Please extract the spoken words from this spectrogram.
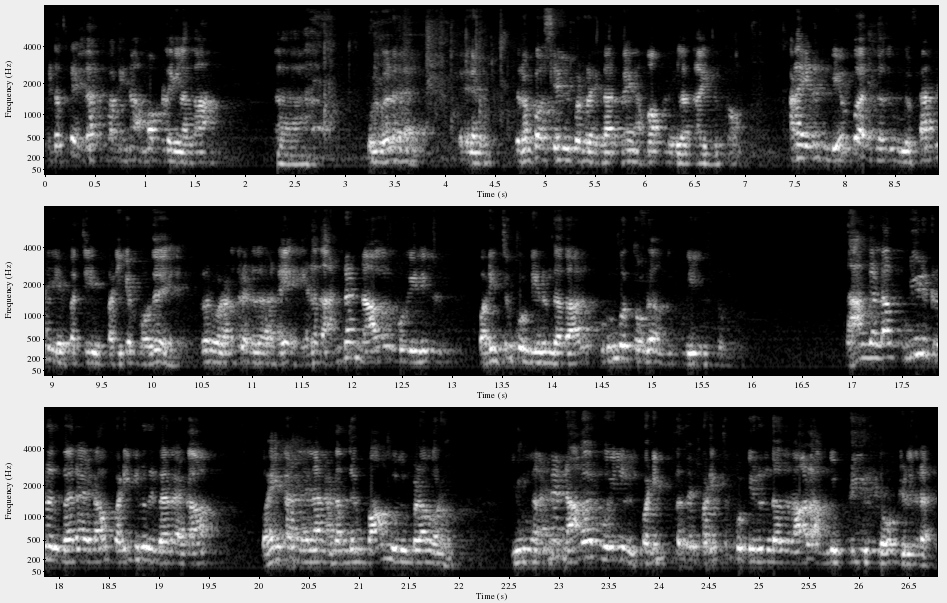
கிட்டத்தட்ட எல்லாரும் பாத்தீங்கன்னா அம்மா பிள்ளைங்களா தான் ஒருவேளை அஹ், சிறப்பா செயல்படுற எல்லாருமே அம்மா பிள்ளைகளாக தான் இருக்கும். ஆனா எனக்கு வியப்பா இருந்தது உங்கள் ஃபேமிலியை பத்தி படிக்கும் போது இவர் ஒரு இடத்துல எழுதுறாரு எனது அண்ணன் நாகர்கோயிலில் படித்துக் கொண்டிருந்ததால் குடும்பத்தோடு அங்கு குடியிருந்தோம். நாங்கெல்லாம் குடியிருக்கிறது வேற இடம் படிக்கிறது வேற இடம். வயக்காட்டுல எல்லாம் நடந்து பாம்பு தும்பெல்லாம் வரும். இவங்க அண்ணன் நாகர்கோயிலில் படிப்பதை படித்துக் கொண்டிருந்ததனால் அங்கு குடியிருந்தோம் எழுதுறாரு.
